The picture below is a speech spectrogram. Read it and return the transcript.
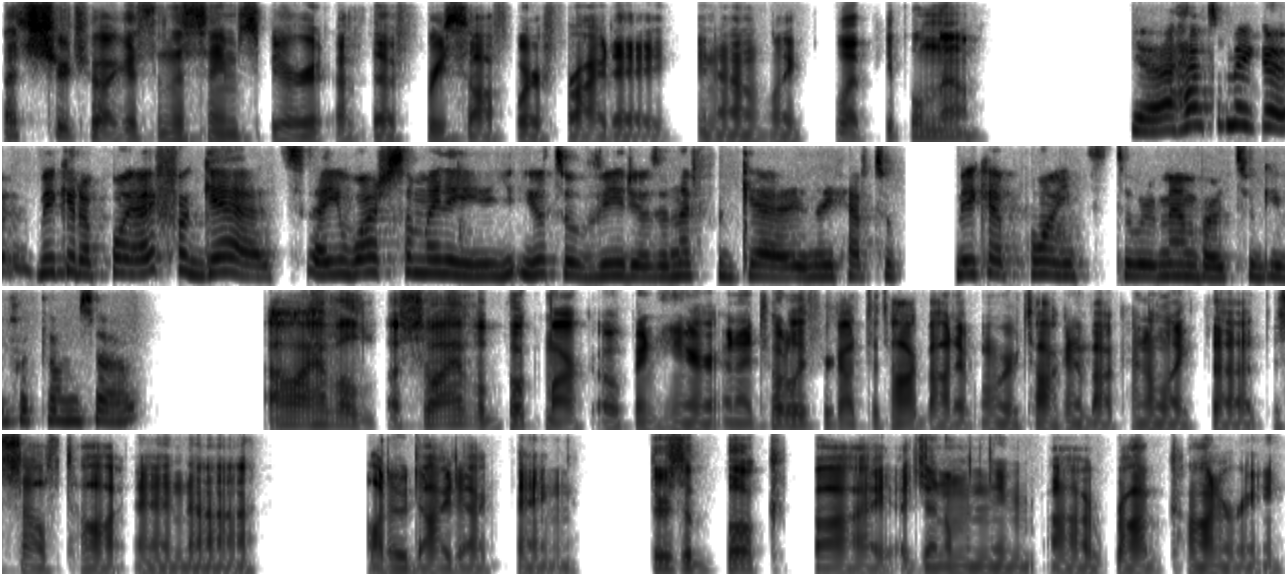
That's true too. I guess in the same spirit of the Free Software Friday, you know, like let people know. Yeah, I have to make a make it a point. I forget. I watch so many YouTube videos and I forget, and I have to make a point to remember to give a thumbs up. Oh, I have a so I have a bookmark open here, and I totally forgot to talk about it when we were talking about kind of like the the self taught and uh, autodidact thing. There's a book by a gentleman named uh, Rob Conery,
